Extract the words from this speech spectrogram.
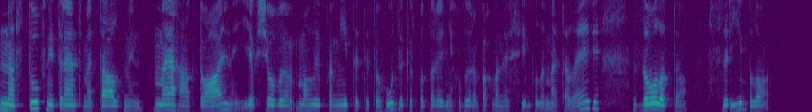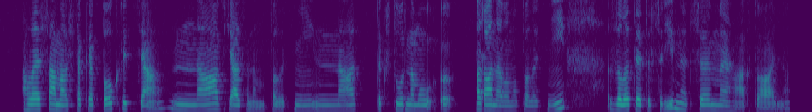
Наступний тренд Металдмін мега актуальний. Якщо ви могли помітити, то гудзики в попередніх виробах вони всі були металеві, золото, срібло але саме ось таке покриття на в'язаному полотні, на текстурному е, арановому полотні золоте та срібне це мега актуально.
